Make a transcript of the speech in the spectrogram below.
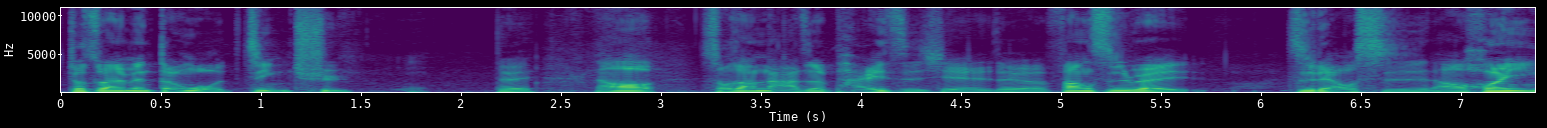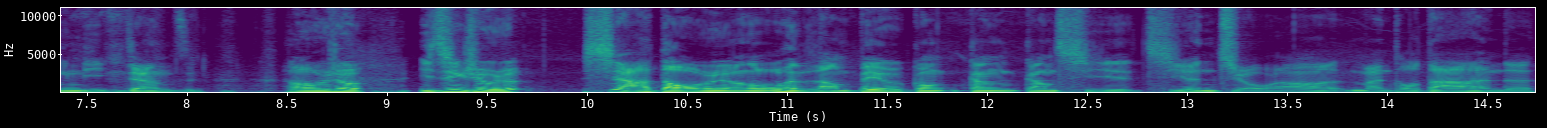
就坐在那边等我进去。对，然后手上拿着牌子写这个方思睿治疗师，然后欢迎你这样子，然后就一进去我就。吓到，我跟你讲说我很狼狈，我刚刚刚骑骑很久，然后满头大汗的，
